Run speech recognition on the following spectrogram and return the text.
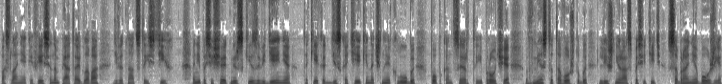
Послание к Ефесянам, 5 глава, 19 стих. Они посещают мирские заведения, такие как дискотеки, ночные клубы, поп-концерты и прочее, вместо того, чтобы лишний раз посетить собрание Божье.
